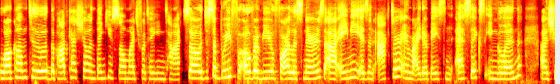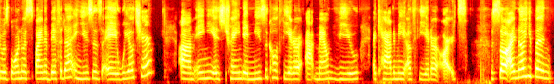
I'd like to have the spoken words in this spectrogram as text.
Welcome to the podcast show, and thank you so much for taking time. So, just a brief overview for our listeners. Uh, Amy is an actor and writer based in Essex, England. Uh, she was born with spina bifida and uses a wheelchair. Um, Amy is trained in musical theater at Mountview Academy of Theater Arts. So, I know you've been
